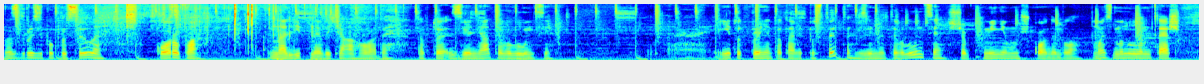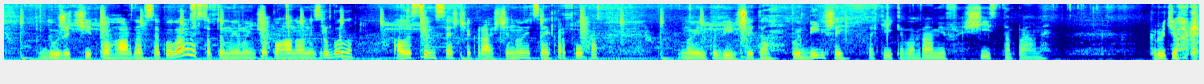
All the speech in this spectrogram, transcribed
Нас друзі попросили коропа на лід не витягувати, тобто звільняти в лунці. І тут прийнято та відпустити, звільнити в лунці, щоб мінімум шкоди було. Ми з минулим теж дуже чітко, гарно все повелися, тобто ми йому нічого поганого не зробили, але з цим все ще краще. Ну і цей карпуха, ну він побільший, та побільший, такий кілограмів 6, напевне. Крутяк.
